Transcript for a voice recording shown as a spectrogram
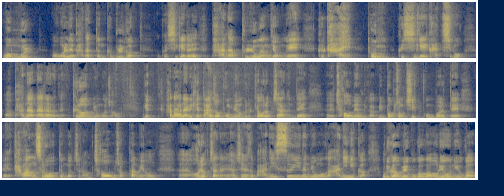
원물 어, 원래 받았던 그 물건 그 시계를 반환 불능한 경우에 그 가해 돈, 그 시계의 가치로 아, 반환하라는 그런 용어죠. 이게 하나하나 이렇게 따져보면 그렇게 어렵지 않은데 처음에 우리가 민법 총칙 공부할 때 당황스러웠던 것처럼 처음 접하면 어렵잖아요. 현실에서 많이 쓰이는 용어가 아니니까 우리가 외국어가 어려운 이유가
